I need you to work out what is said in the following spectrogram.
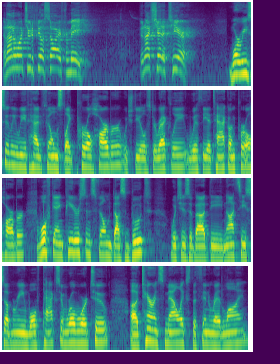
And I don't want you to feel sorry for me. Do not shed a tear. More recently, we've had films like Pearl Harbor, which deals directly with the attack on Pearl Harbor. Wolfgang Petersen's film Das Boot, which is about the Nazi submarine wolf packs in World War II. Uh, Terrence Malick's The Thin Red Line.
